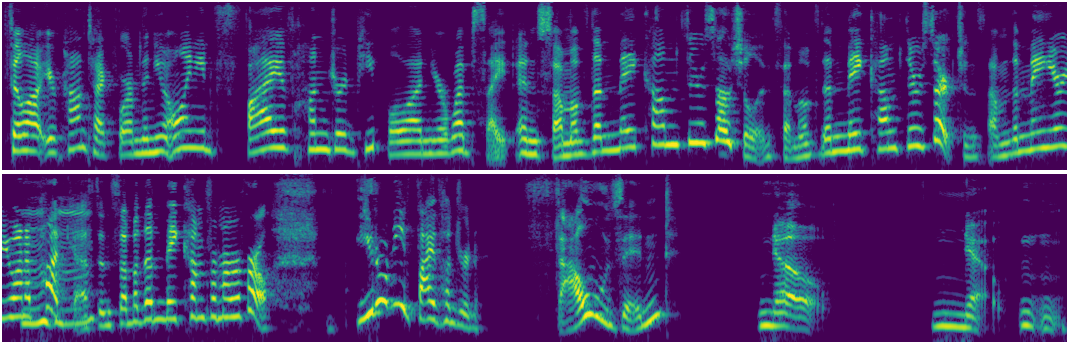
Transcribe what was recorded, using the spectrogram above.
fill out your contact form, then you only need 500 people on your website. And some of them may come through social, and some of them may come through search, and some of them may hear you on a mm-hmm. podcast, and some of them may come from a referral. You don't need 500,000. No. No. Mm-mm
